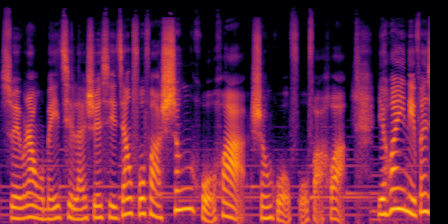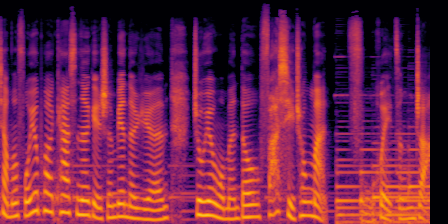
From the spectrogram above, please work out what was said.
所以，让我们一起来学习，将佛法生活化，生活佛法化。也欢迎你分享我们佛佑 Podcast 呢，给身边的人。祝愿我们都法喜充满，福慧增长。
